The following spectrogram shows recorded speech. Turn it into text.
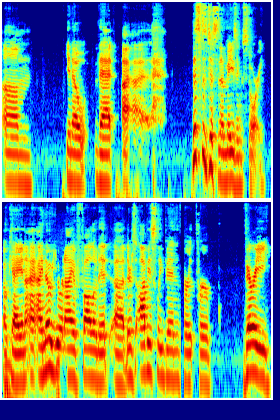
um, you know, that I, I this is just an amazing story. Mm. Okay, mm. and I, I, know you and I have followed it. Uh, there's obviously been for for very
